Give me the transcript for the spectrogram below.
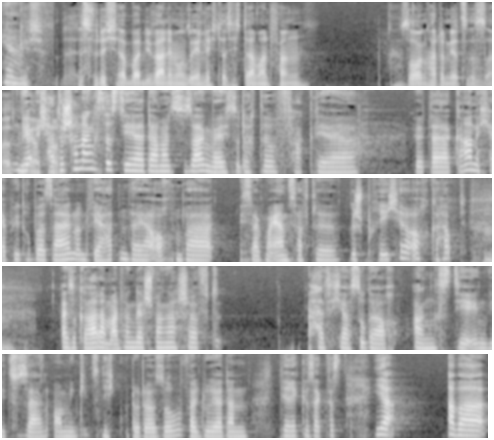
Ja. denke ich. Ist für dich aber die Wahrnehmung so ähnlich, dass ich da am Anfang Sorgen hatte und jetzt ist es alles Ja, ich hatte schon Angst, das dir damals zu sagen, weil ich so dachte, fuck, der wird da gar nicht happy drüber sein. Und wir hatten da ja auch ein paar, ich sag mal, ernsthafte Gespräche auch gehabt. Hm. Also gerade am Anfang der Schwangerschaft hatte ich auch sogar auch Angst, dir irgendwie zu sagen, oh, mir geht's nicht gut oder so, weil du ja dann direkt gesagt hast, ja, aber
